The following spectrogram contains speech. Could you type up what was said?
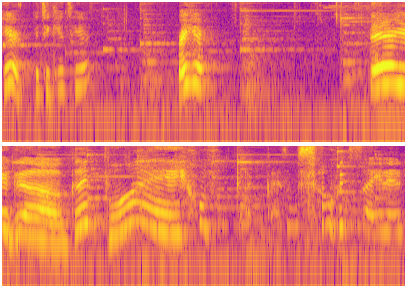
Here, if you can't see it. Right here. There you go. Good boy. Oh my god, you guys, I'm so excited.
